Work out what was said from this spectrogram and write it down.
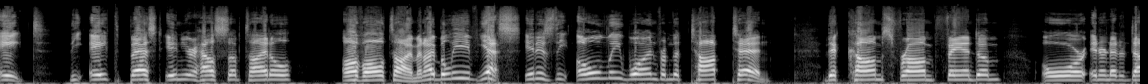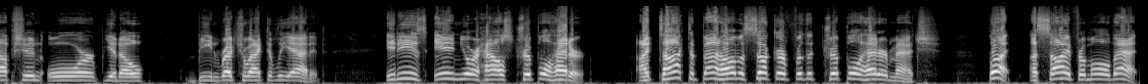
eight, the eighth best in your house subtitle of all time. And I believe, yes, it is the only one from the top 10 that comes from fandom or internet adoption or, you know, being retroactively added. It is in your house triple header. I talked about how I'm a sucker for the triple header match. But aside from all that,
